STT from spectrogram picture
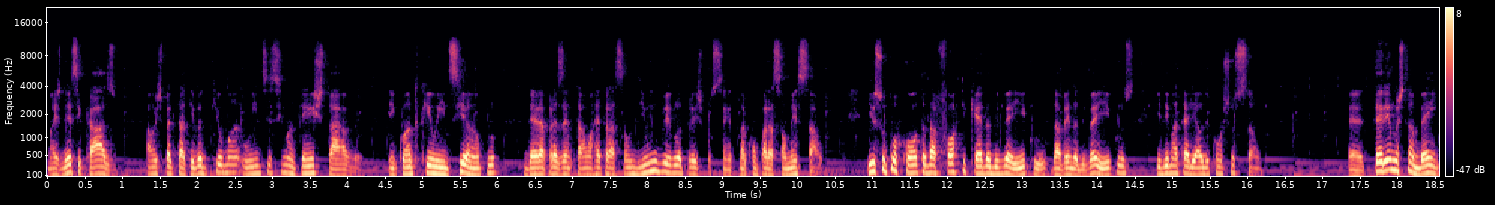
mas nesse caso há uma expectativa de que o índice se mantenha estável, enquanto que o índice amplo deve apresentar uma retração de 1,3% na comparação mensal. Isso por conta da forte queda de veículos, da venda de veículos e de material de construção. É, teremos também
